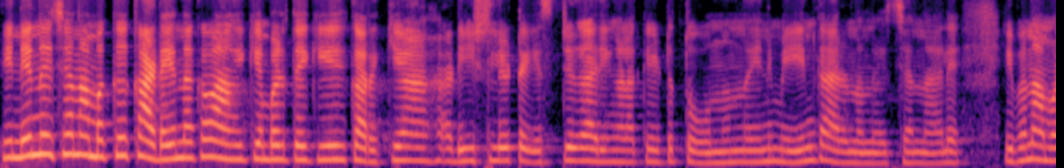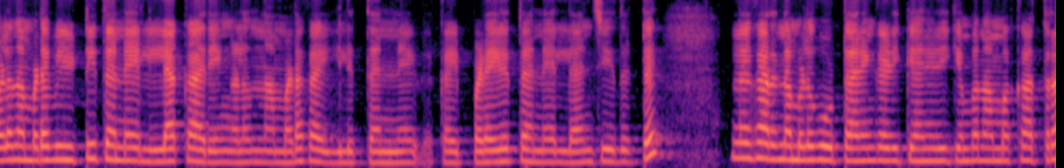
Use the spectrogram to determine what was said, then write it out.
പിന്നെയെന്ന് വെച്ചാൽ നമുക്ക് കടയിൽ നിന്നൊക്കെ വാങ്ങിക്കുമ്പോഴത്തേക്ക് കറിക്ക് അഡീഷണൽ ടേസ്റ്റ് കാര്യങ്ങളൊക്കെ ആയിട്ട് തോന്നുന്നതിന് മെയിൻ കാരണം എന്ന് വെച്ചെന്നാൽ ഇപ്പം നമ്മൾ നമ്മുടെ വീട്ടിൽ തന്നെ എല്ലാ കാര്യങ്ങളും നമ്മുടെ കയ്യിൽ തന്നെ കൈപ്പടയിൽ തന്നെ എല്ലാം ചെയ്തിട്ട് കറി നമ്മൾ കൂട്ടാനും കഴിക്കാനും ഇരിക്കുമ്പോൾ നമുക്കത്ര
